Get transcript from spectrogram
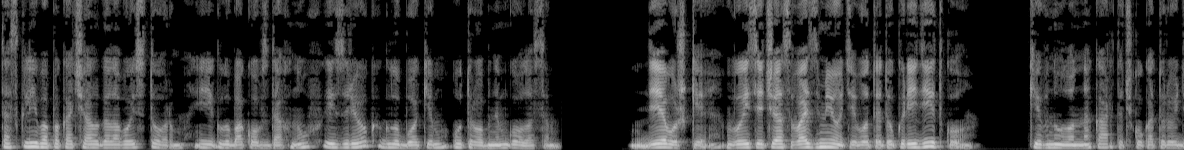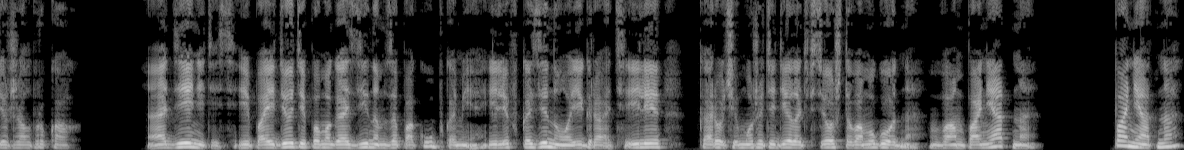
Тоскливо покачал головой Сторм и, глубоко вздохнув, изрек глубоким утробным голосом. «Девушки, вы сейчас возьмете вот эту кредитку», — кивнул он на карточку, которую держал в руках, Оденетесь и пойдете по магазинам за покупками или в казино играть, или, короче, можете делать все, что вам угодно. Вам понятно? Понятно,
